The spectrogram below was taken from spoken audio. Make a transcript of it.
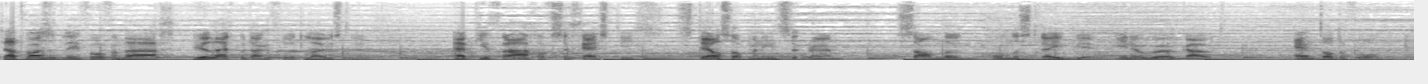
Dat was het weer voor vandaag. Heel erg bedankt voor het luisteren. Heb je vragen of suggesties? Stel ze op mijn Instagram. Sander onderstreepje in een workout. En tot de volgende keer.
